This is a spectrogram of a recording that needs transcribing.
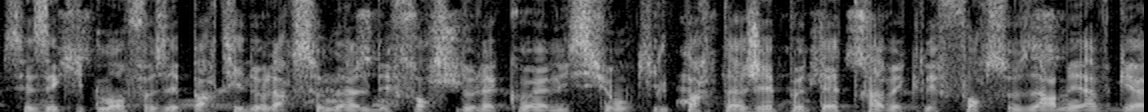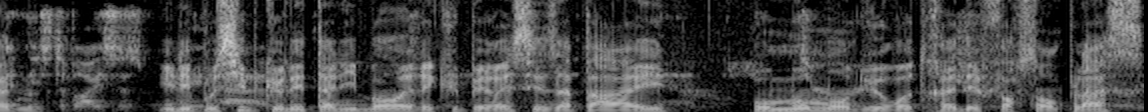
Ces équipements faisaient partie de l'arsenal des forces de la coalition qu'ils partageaient peut-être avec les forces armées afghanes. Il est possible que les talibans aient récupéré ces appareils au moment du retrait des forces en place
